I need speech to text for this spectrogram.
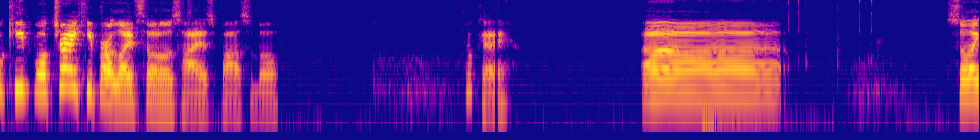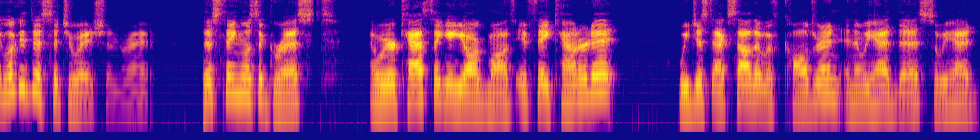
We'll keep we'll try and keep our life total as high as possible. Okay. Uh So like look at this situation, right? This thing was a grist, and we were casting a Yawgmoth. If they countered it, we just exiled it with Cauldron, and then we had this. So we had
